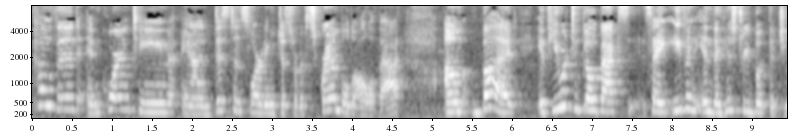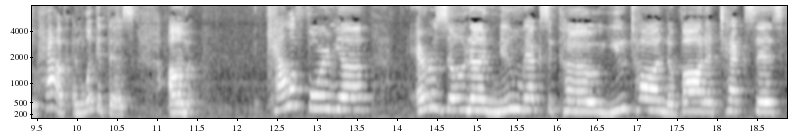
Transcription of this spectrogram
COVID and quarantine and distance learning just sort of scrambled all of that. Um, but if you were to go back, say, even in the history book that you have, and look at this, um, California, Arizona, New Mexico, Utah, Nevada, Texas,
